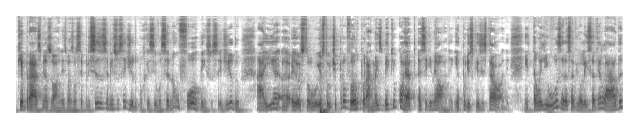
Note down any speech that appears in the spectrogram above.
quebrar as minhas ordens, mas você precisa ser bem sucedido, porque se você não for bem sucedido, aí uh, eu, estou, eu estou te provando por A mais B que o correto é seguir minha ordem. E é por isso que existe a ordem. Então, ele usa dessa violência velada,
